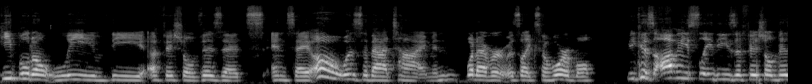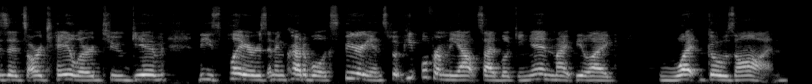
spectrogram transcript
people don't leave the official visits and say, "Oh, it was a bad time," and whatever it was like so horrible. Because obviously, these official visits are tailored to give these players an incredible experience. But people from the outside looking in might be like, what goes on?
